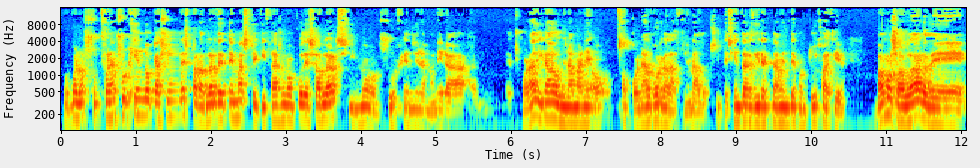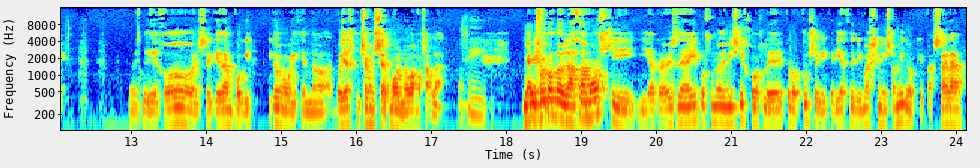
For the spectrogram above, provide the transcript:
bueno, su, fueran surgiendo ocasiones para hablar de temas que quizás no puedes hablar si no surgen de una manera esporádica o de una manera o, o con algo relacionado. Si te sientas directamente con tu hijo a decir, vamos a hablar de... Pues tu hijo se queda un poquito como diciendo, voy a escuchar un sermón, no vamos a hablar. Sí. Y ahí fue cuando enlazamos y, y, a través de ahí, pues uno de mis hijos le propuse que quería hacer imagen y sonido, que pasara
